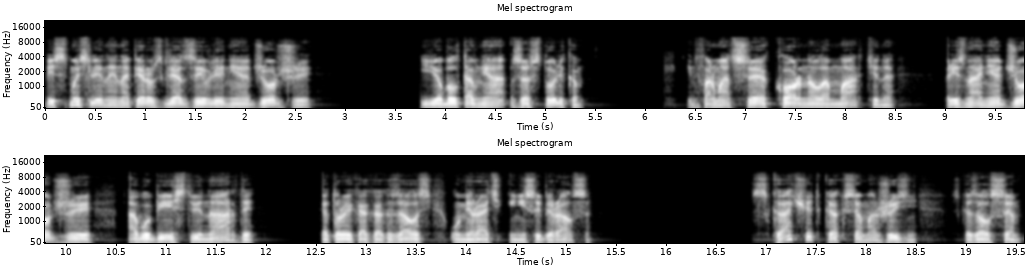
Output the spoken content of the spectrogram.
Бессмысленное на первый взгляд заявление Джорджи, ее болтовня за столиком, информация Корнела Мартина, признание Джорджи об убийстве Нарды, который, как оказалось, умирать и не собирался. «Скачет, как сама жизнь», — сказал Сэм.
